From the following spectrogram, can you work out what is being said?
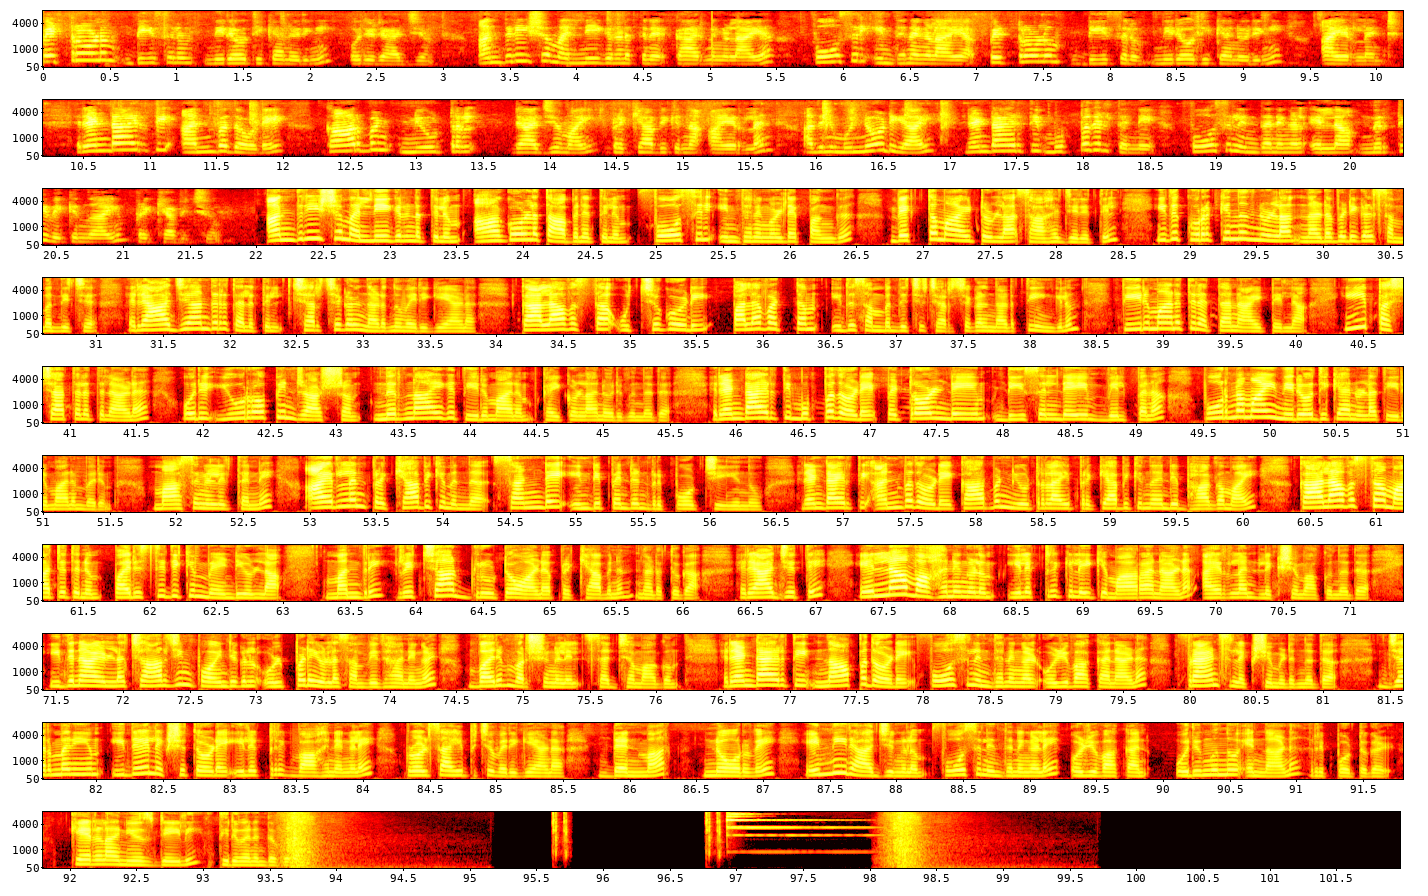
പെട്രോളും ഡീസലും നിരോധിക്കാൻ ഒരുങ്ങി ഒരു രാജ്യം. അന്തരീക്ഷ മലിനീകരണത്തിന് കാരണങ്ങളായ ഫോസിൽ ഇന്ധനങ്ങളായ പെട്രോളും ഡീസലും നിരോധിക്കാൻ ഒരുങ്ങി അയർലൻഡ്. രണ്ടായിരത്തി അൻപതോടെ കാർബൺ ന്യൂട്രൽ രാജ്യമായി പ്രഖ്യാപിക്കുന്ന അയർലൻഡ് അതിന് മുന്നോടിയായി രണ്ടായിരത്തി മുപ്പതിൽ തന്നെ ഫോസിൽ ഇന്ധനങ്ങൾ എല്ലാം നിർത്തിവെക്കുന്നതായും പ്രഖ്യാപിച്ചു. അന്തരീക്ഷ മലിനീകരണത്തിലും ആഗോള താപനത്തിലും ഫോസിൽ ഇന്ധനങ്ങളുടെ പങ്ക് വ്യക്തമായിട്ടുള്ള സാഹചര്യത്തിൽ ഇത് കുറയ്ക്കുന്നതിനുള്ള നടപടികൾ സംബന്ധിച്ച് രാജ്യാന്തര തലത്തിൽ ചർച്ചകൾ നടന്നുവരികയാണ് കാലാവസ്ഥാ ഉച്ചകോടി പലവട്ടം ഇത് സംബന്ധിച്ച് ചർച്ചകൾ നടത്തിയെങ്കിലും തീരുമാനത്തിലെത്താനായിട്ടില്ല. ഈ പശ്ചാത്തലത്തിലാണ് ഒരു യൂറോപ്യൻ രാഷ്ട്രം നിർണായക തീരുമാനം കൈക്കൊള്ളാനൊരുങ്ങുന്നത്. രണ്ടായിരത്തി മുപ്പതോടെ പെട്രോളിന്റെയും ഡീസലിന്റെയും വിൽപ്പന പൂർണമായി നിരോധിക്കാനുള്ള തീരുമാനം വരും. മാസങ്ങളിൽ തന്നെ അയർലൻഡ് പ്രഖ്യാപിക്കുമെന്ന് സൺഡേ ഇൻഡിപെൻഡന്റ് റിപ്പോർട്ട് ചെയ്യുന്നു. രണ്ടായിരത്തി അൻപതോടെ കാർബൺ ന്യൂട്രലായി പ്രഖ്യാപിക്കുന്നതിന്റെ ഭാഗമായി കാലാവസ്ഥാ മാറ്റത്തിനും പരിസ്ഥിതിക്കും വേണ്ടിയുള്ള മന്ത്രി റിച്ചാർഡ് ബ്രൂട്ടോ ആണ് പ്രഖ്യാപനം നടത്തുക. രാജ്യത്തെ എല്ലാ വാഹനങ്ങളും ഇലക്ട്രിക്കിലേക്ക് മാറാനാണ് അയർലൻഡ് ലക്ഷ്യമാക്കുന്നത്. ഇതിനായുള്ള ചാർജിംഗ് പോയിന്റുകൾ ഉൾപ്പെടെയുള്ള സംവിധാനങ്ങൾ വരും വർഷങ്ങളിൽ സജ്ജമാകും. രണ്ടായിരത്തി നാൽപ്പതോടെ ഫോസിൽ ഇന്ധനങ്ങൾ ഒഴിവാക്കാനാണ് ഫ്രാൻസ് ലക്ഷ്യമിടുന്നത്. ജർമ്മനിയും ഇതേ ലക്ഷ്യത്തോടെ ഇലക്ട്രിക് വാഹനങ്ങളെ പ്രോത്സാഹിപ്പിച്ചു വരികയാണ്. ഡെൻമാർക്ക് നോർവേ എന്നീ രാജ്യങ്ങളും ഫോസിൽ ഇന്ധനങ്ങളെ ഒഴിവാക്കാൻ ഒരുങ്ങുന്നു എന്നാണ് റിപ്പോർട്ടുകൾ. Kerala news daily Thiruvananthapuram.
